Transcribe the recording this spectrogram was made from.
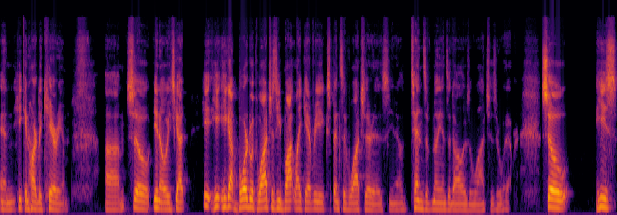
and he can hardly carry them. Um, so, you know, he's got, he, he, got bored with watches. He bought like every expensive watch there is, you know, tens of millions of dollars of watches or whatever. So he's,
